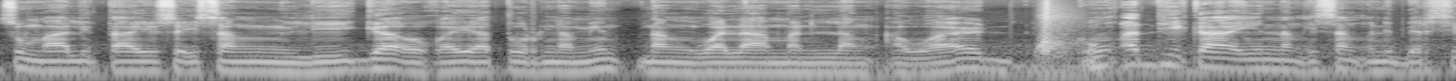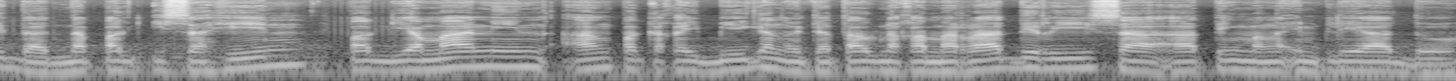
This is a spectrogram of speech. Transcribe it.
sumali tayo sa isang liga o kaya tournament ng wala man lang award? Kung adhikain ng isang universidad na pag-isahin, pagyamanin ang pagkakaibigan o tinatawag na camaraderie sa ating mga empleyado,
